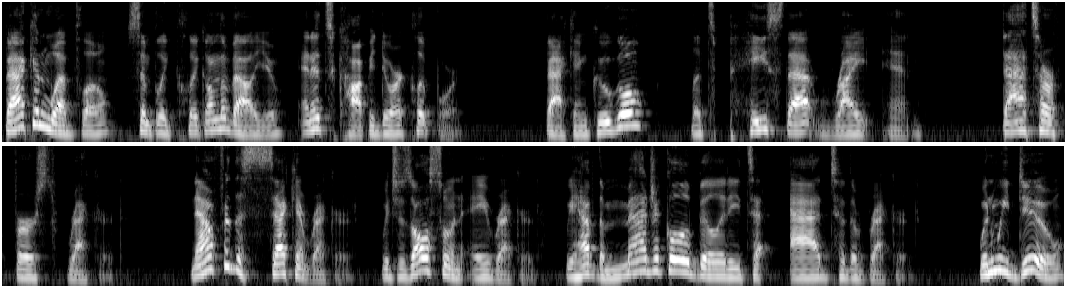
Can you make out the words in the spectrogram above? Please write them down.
Back in Webflow, simply click on the value and it's copied to our clipboard. Back in Google, let's paste that right in. That's our first record. Now for the second record, which is also an A record, we have the magical ability to add to the record. When we do,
